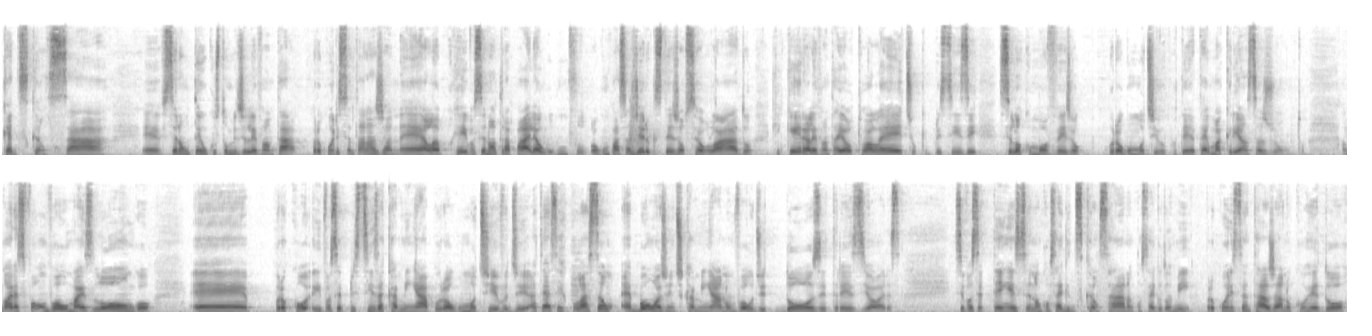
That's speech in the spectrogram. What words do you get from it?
quer descansar, é, você não tem o costume de levantar, procure sentar na janela, porque aí você não atrapalha algum, algum passageiro que esteja ao seu lado, que queira levantar e ir ao toalete, ou que precise se locomover por algum motivo, por ter até uma criança junto. Agora, se for um voo mais longo, é, procure, e você precisa caminhar por algum motivo de. Até a circulação, é bom a gente caminhar num voo de 12, 13 horas. Se você tem esse, não consegue descansar, não consegue dormir, procure sentar já no corredor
